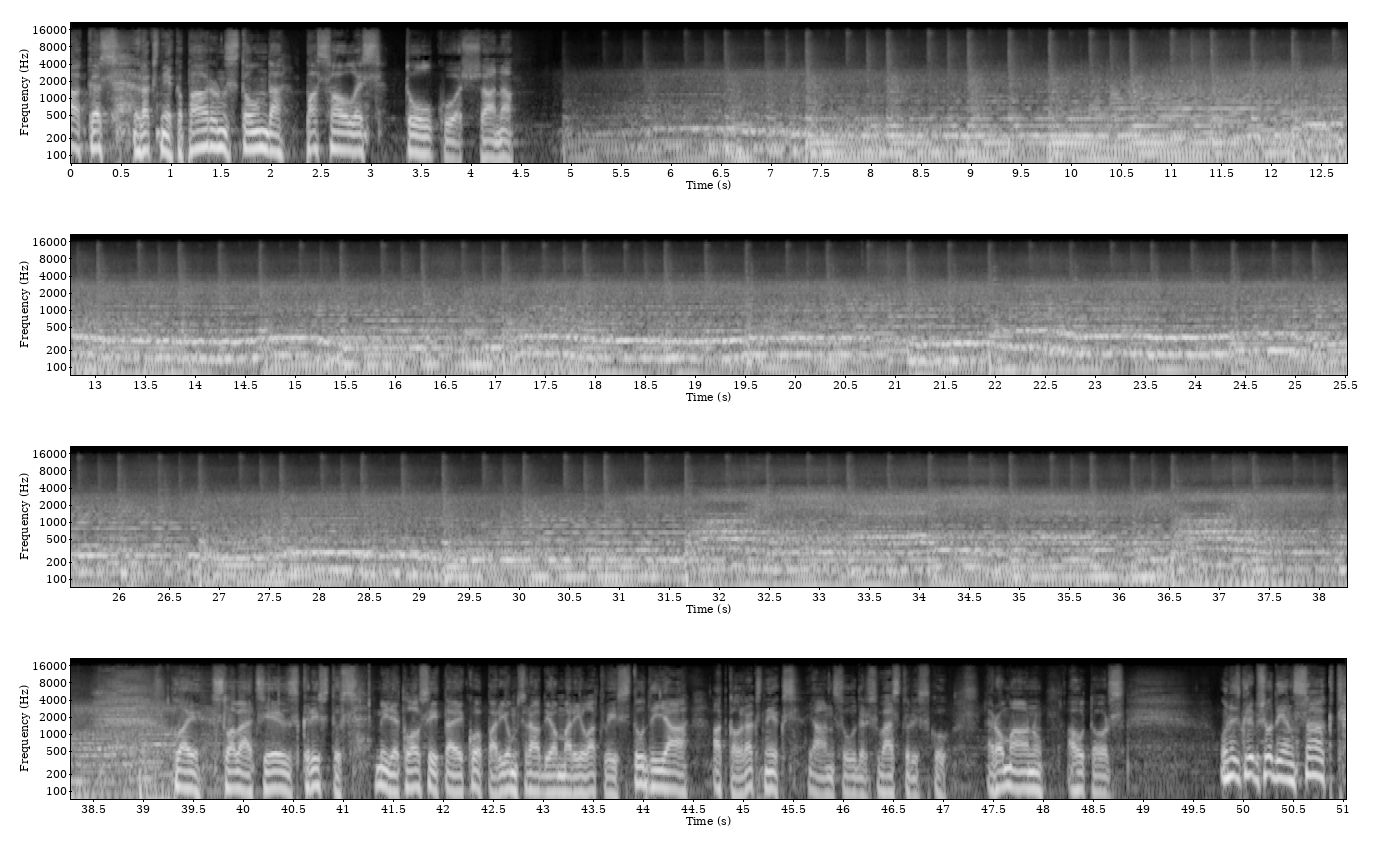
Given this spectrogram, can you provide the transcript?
Sākas rakstnieka pārunu stunda pasaules tulkošana. Lai slavēts Jēzus Kristus, mīļie klausītāji, kopā ar jums rādījumā arī Latvijas studijā atkal rakstnieks Jānis Udrs, vēsturisku romānu autors. Un es gribu šodien sākt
